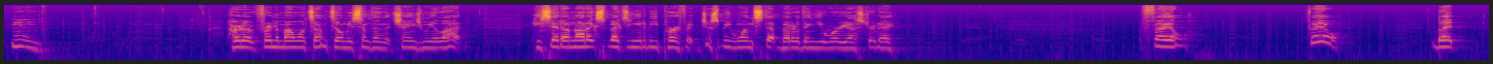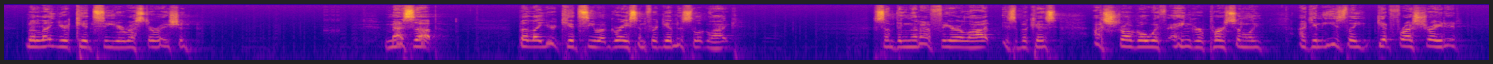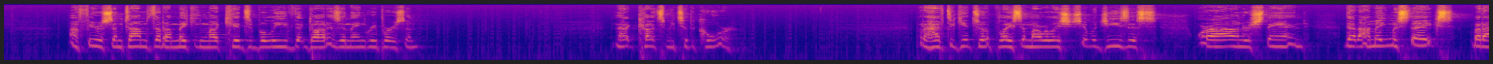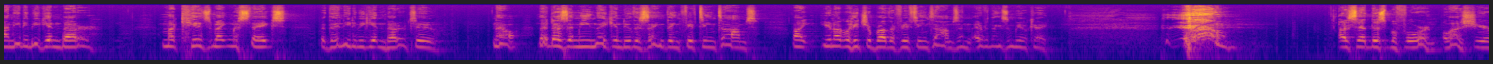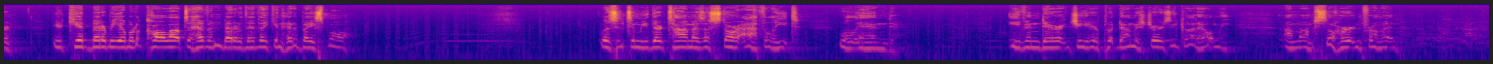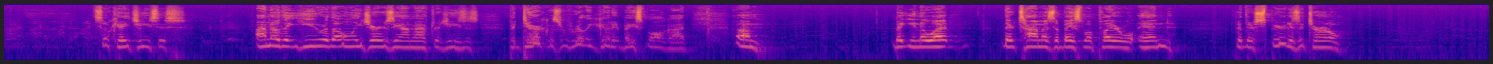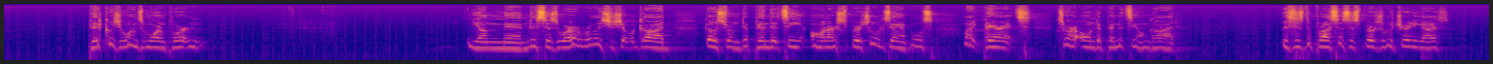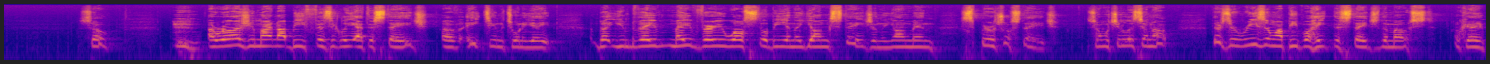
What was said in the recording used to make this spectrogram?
Mm. Heard a friend of mine one time tell me something that changed me a lot. He said, I'm not expecting you to be perfect, just be one step better than you were yesterday fail. Fail. But, but let your kids see your restoration. Mess up, but let your kids see what grace and forgiveness look like. Something that I fear a lot is because I struggle with anger personally. I can easily get frustrated. I fear sometimes that I'm making my kids believe that God is an angry person. That cuts me to the core. But I have to get to a place in my relationship with Jesus where I understand that I make mistakes, but I need to be getting better. My kids make mistakes, but they need to be getting better too. Now, that doesn't mean they can do the same thing 15 times. Like, you're not going to hit your brother 15 times and everything's going to be okay. I said this before last year. Your kid better be able to call out to heaven better than they can hit a baseball. Listen to me, their time as a star athlete will end. Even Derek Jeter put down his jersey. God help me. I'm, I'm still hurting from it. It's okay, Jesus. I know that you are the only jersey I'm after, Jesus. But Derek was really good at baseball, God. Um, but you know what? Their time as a baseball player will end, but their spirit is eternal. Pick which one's more important. young men. This is where our relationship with God goes from dependency on our spiritual examples, like parents, to our own dependency on God. This is the process of spiritual maturity, guys. So, I realize you might not be physically at the stage of 18 to 28, but you may, may very well still be in the young stage, in the young men spiritual stage. So I want you to listen up. There's a reason why people hate this stage the most, okay?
